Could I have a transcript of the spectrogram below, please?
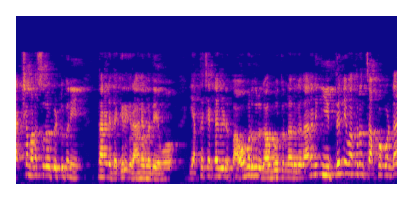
కక్ష మనస్సులో పెట్టుకుని తనని దగ్గరికి రానివ్వదేమో ఎంత చెడ్డ వీళ్ళు భావమరుదులు కాబోతున్నారు కదా అని ఈ ఇద్దరిని మాత్రం చంపకుండా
